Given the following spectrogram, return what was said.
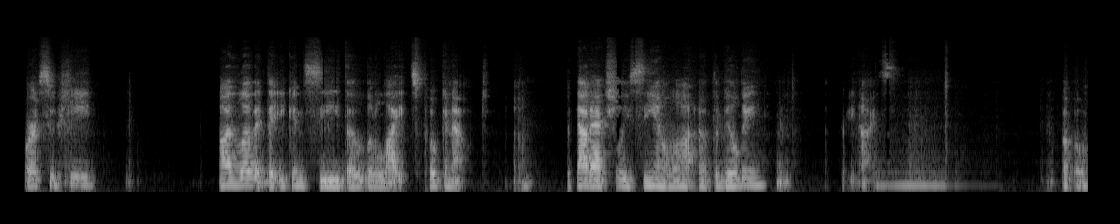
or sushi. I love it that you can see the little lights poking out uh, without actually seeing a lot of the building. That's pretty nice. Uh-oh.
